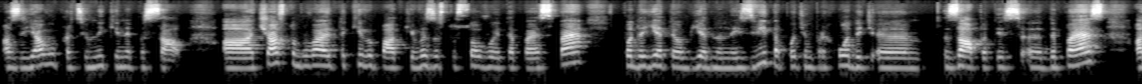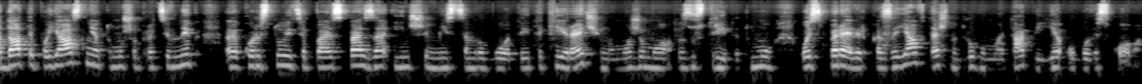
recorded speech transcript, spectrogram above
а заяву працівник і не писав. А часто бувають такі випадки: ви застосовуєте ПСП, подаєте об'єднаний звіт, а потім приходить е, запит із е, ДПС, а дати пояснення, тому що працівник е, користується ПСП за іншим місцем роботи. І такі речі ми можемо зустріти. Тому ось перевірка заяв теж на другому етапі є обов'язкова.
